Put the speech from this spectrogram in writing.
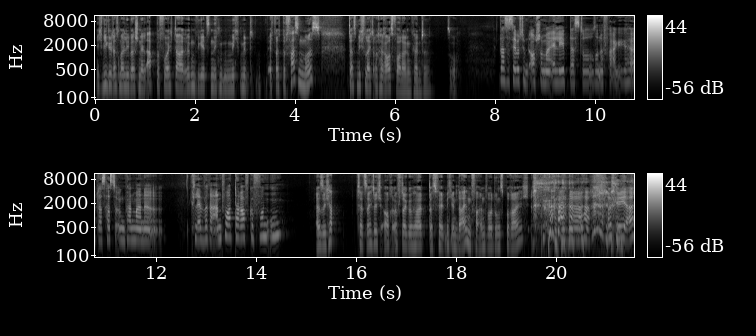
Ich wiegel das mal lieber schnell ab, bevor ich da irgendwie jetzt nicht mich mit etwas befassen muss, das mich vielleicht auch herausfordern könnte. So. Du hast es ja bestimmt auch schon mal erlebt, dass du so eine Frage gehört hast. Hast du irgendwann mal eine clevere Antwort darauf gefunden? Also ich habe tatsächlich auch öfter gehört, das fällt nicht in deinen Verantwortungsbereich. okay, ja.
